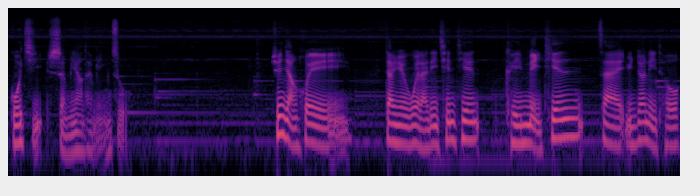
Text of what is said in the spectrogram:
国籍，什么样的民族，宣讲会，但愿未来的一千天，可以每天在云端里头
